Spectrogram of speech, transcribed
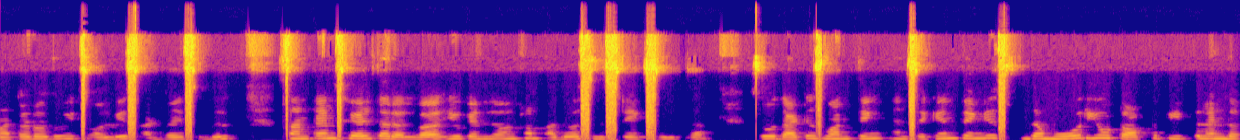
ಮಾತಾಡೋದು ಇಟ್ಸ್ ಆಲ್ವೇಸ್ ಅಡ್ವೈಸಬಲ್ ಸಮ್ಟೈಮ್ಸ್ ಹೇಳ್ತಾರಲ್ವಾ ಯು ಕ್ಯಾನ್ ಲರ್ನ್ ಫ್ರಮ್ ಅದರ್ಸ್ ಮಿಸ್ಟೇಕ್ಸ್ ಅಂತ ಸೊ ದಟ್ ಈಸ್ ಒನ್ ಥಿಂಗ್ ಅಂಡ್ ಸೆಕೆಂಡ್ ಥಿಂಗ್ ಇಸ್ ದ ಮೋರ್ ಯು ಟಾಕ್ ಟು ಪೀಪಲ್ ಅಂಡ್ ದ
